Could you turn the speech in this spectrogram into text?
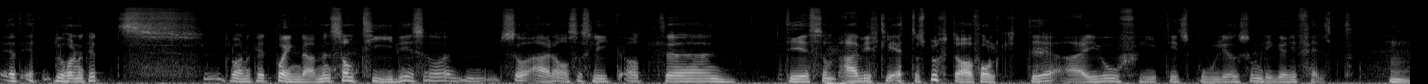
et, et, Du har nok et du har nok et poeng der. Men samtidig så, så er det altså slik at uh, det som er virkelig etterspurt av folk, det er jo fritidsboliger som ligger i felt. Mm.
